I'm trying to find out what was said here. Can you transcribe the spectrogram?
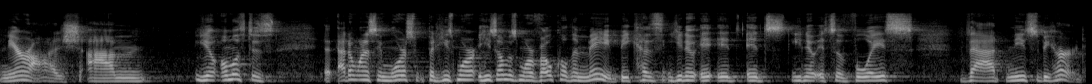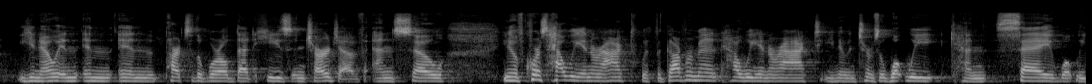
Neeraj, um, you know, almost as, I don't want to say more, but he's more, he's almost more vocal than me because, you know, it, it, it's, you know, it's a voice that needs to be heard, you know, in, in, in parts of the world that he's in charge of. And so, you know, of course, how we interact with the government, how we interact, you know, in terms of what we can say, what we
